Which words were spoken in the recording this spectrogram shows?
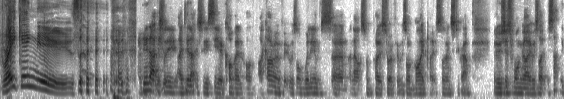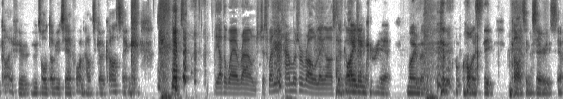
Breaking news! I did actually, I did actually see a comment on. I can't remember if it was on Williams' um, announcement post or if it was on my post on Instagram. But it was just one guy who was like, "Is that the guy who who told WTF one how to go karting?" the other way around. Just when the cameras were rolling, I was like, defining career moment was the karting series. Yeah,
